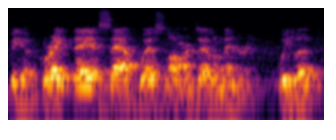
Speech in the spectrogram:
be a great day at Southwest Laurens Elementary. We love you.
